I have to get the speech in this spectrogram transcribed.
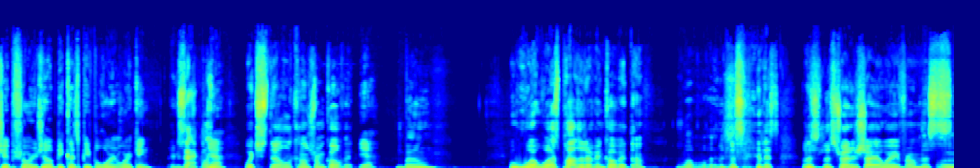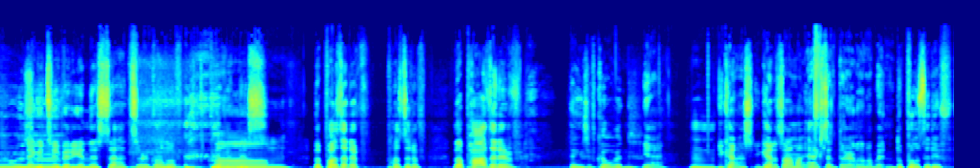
chip shortage though? Because people weren't working. Exactly. Yeah, Which still comes from COVID. yeah. boom What was positive in COVID though? What was Let's let's let's let's try to shy away from this What was, negativity in this sad circle of COVIDness. Um, the positive, positive, the positive. things of COVID. Yeah, Hmm. you kind of you kind of saw my accent there a little bit. The positive,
